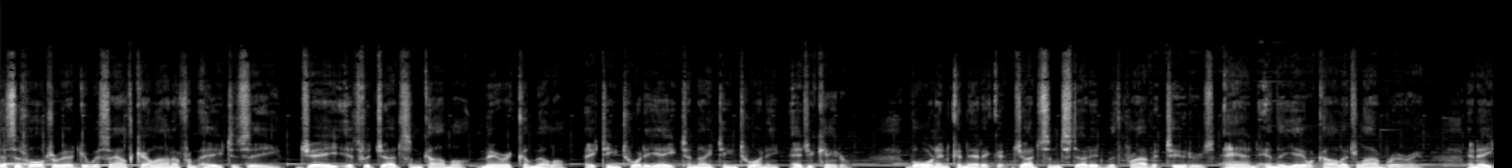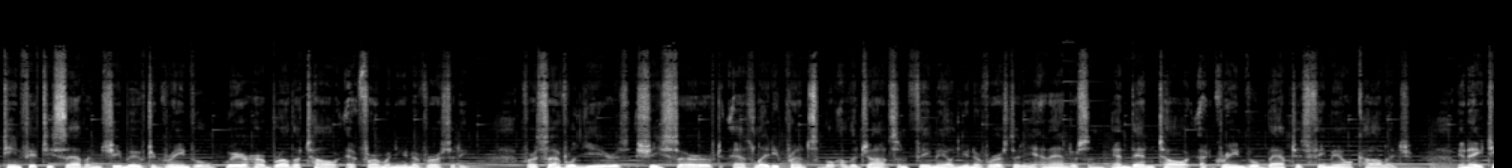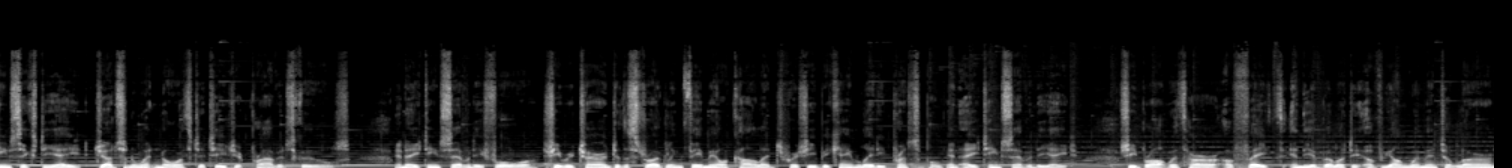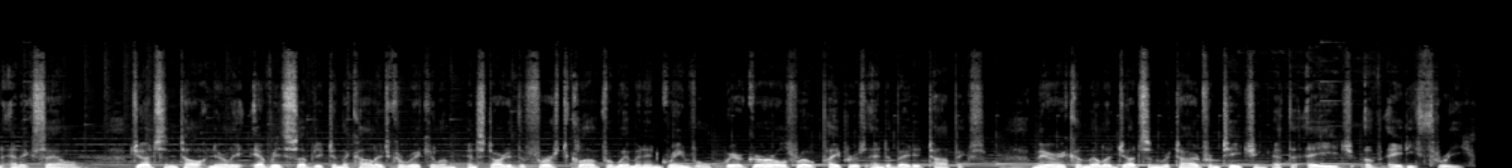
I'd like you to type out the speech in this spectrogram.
This is Walter Edgar with South Carolina from A to Z. J is for Judson, comma, Mary Camilla, 1828 to 1920, educator. Born in Connecticut, Judson studied with private tutors and in the Yale College Library. In 1857, she moved to Greenville, where her brother taught at Furman University. For several years, she served as lady principal of the Johnson Female University in Anderson and then taught at Greenville Baptist Female College. In 1868, Judson went north to teach at private schools. In 1874, she returned to the struggling female college where she became lady principal in 1878. She brought with her a faith in the ability of young women to learn and excel. Judson taught nearly every subject in the college curriculum and started the first club for women in Greenville, where girls wrote papers and debated topics. Mary Camilla Judson retired from teaching at the age of 83.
